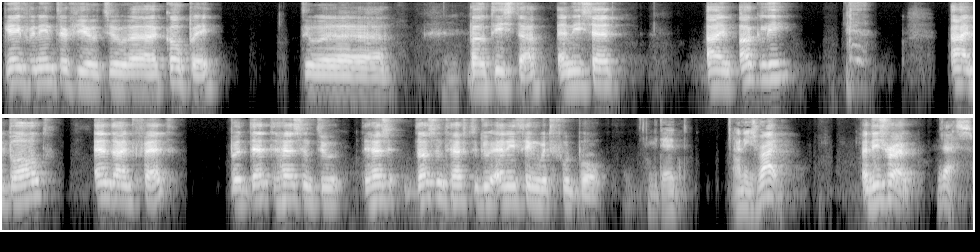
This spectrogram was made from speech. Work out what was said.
gave an interview to uh, Cope, to uh, Bautista, and he said, "I'm ugly, I'm bald, and I'm fat, but that hasn't to has doesn't have to do anything with football." He did, and he's right. And he's right. Yes.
